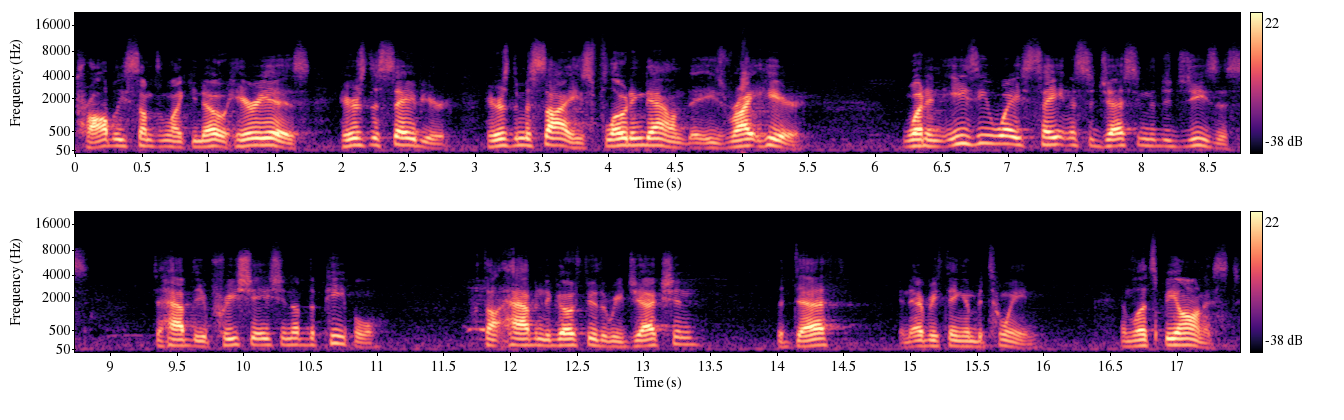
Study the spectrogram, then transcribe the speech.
Probably something like, you know, here he is. Here's the Savior. Here's the Messiah. He's floating down. He's right here. What an easy way Satan is suggesting to Jesus to have the appreciation of the people without having to go through the rejection, the death, and everything in between. And let's be honest,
